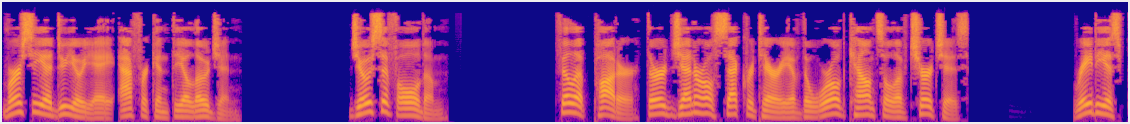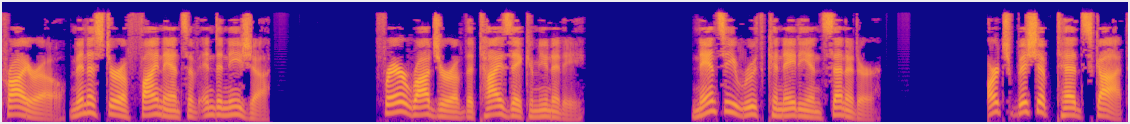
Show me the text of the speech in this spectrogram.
Mercy Oduyoye, African theologian. Joseph Oldham. Philip Potter, Third General Secretary of the World Council of Churches. Radius Prawiro, Minister of Finance of Indonesia. Frere Roger of the Taizé community. Nancy Ruth Canadian Senator. Archbishop Ted Scott.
